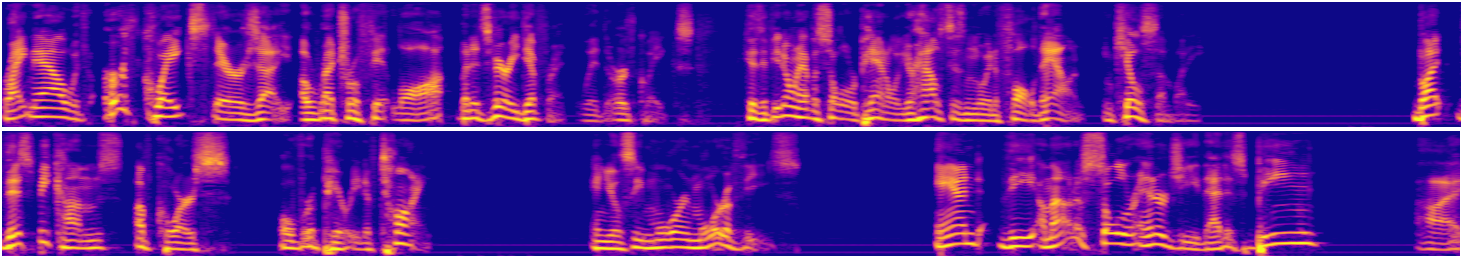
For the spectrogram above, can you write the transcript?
Right now, with earthquakes, there's a, a retrofit law, but it's very different with earthquakes because if you don't have a solar panel, your house isn't going to fall down and kill somebody. But this becomes, of course, over a period of time. And you'll see more and more of these. And the amount of solar energy that is being uh,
